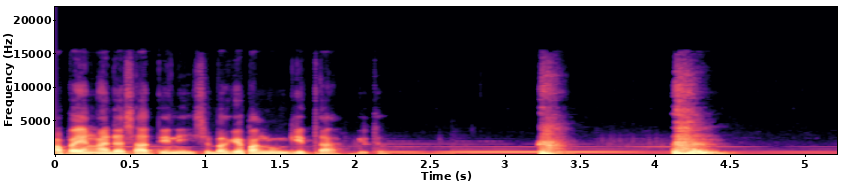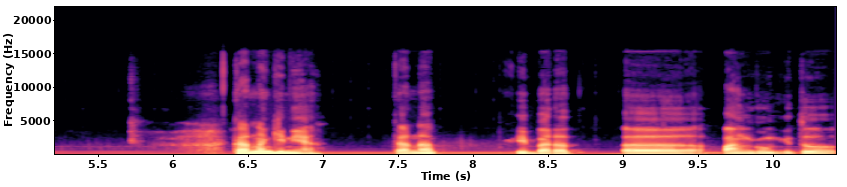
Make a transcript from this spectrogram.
apa yang ada saat ini sebagai panggung kita gitu. Karena gini ya, karena ibarat uh, panggung itu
